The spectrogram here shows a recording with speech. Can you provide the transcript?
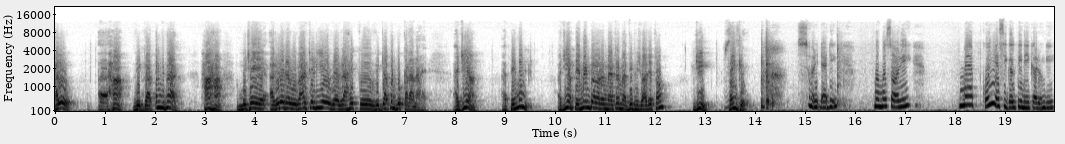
हेलो हाँ विज्ञापन विभाग। हाँ हाँ मुझे अगले रविवार के लिए वैवाहिक विज्ञापन बुक कराना है। जी हाँ पेमेंट? जी हाँ पेमेंट और मैटर मैं अभी भिजवा देता हूँ। जी, thank you. Sorry daddy mama sorry मैं कोई ऐसी गलती नहीं करूँगी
